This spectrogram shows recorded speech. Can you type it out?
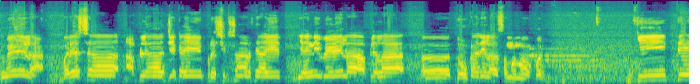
वेळेला. बऱ्याचशा आपल्या जे काही प्रशिक्षणार्थी आहेत यांनी वेळेला आपल्याला धोका दिला असं म्हणू आपण की ते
